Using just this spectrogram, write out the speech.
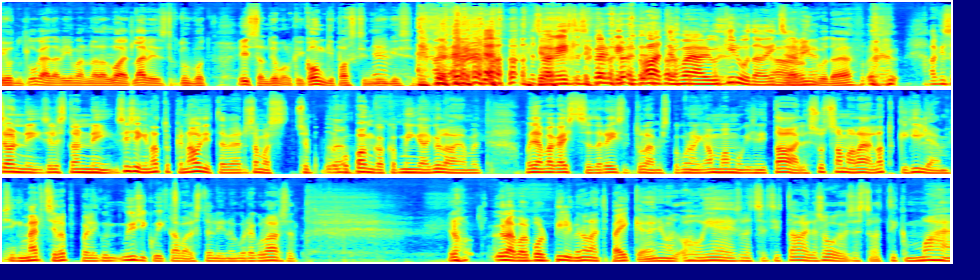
jõudnud lugeda viimane nädal, loed läbi, siis tundub, et issand jumal, kõik ongi pask siin Jah. riigis. see on väga eestlaslik värk, ikkagi alati on vaja nagu kiruda veits ja. vinguda jah. aga see on nii, lihtsalt on nii, see isegi natuke nauditav ja samas see nagu pang hakkab mingi aeg üle ajama, et ma tean väga hästi seda reisilt tulemist, ma kunagi ammu-ammu käisin Itaalias suht samal ajal, natuke hiljem, isegi märtsi lõpp oli, kui Music Week tavaliselt oli nagu regulaarselt. ja noh, ülevalpool pilvi on alati päike ja niimoodi, oo oh jee yeah,, sa oled sealt Itaalia soojusest, vaata ikka mahe,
